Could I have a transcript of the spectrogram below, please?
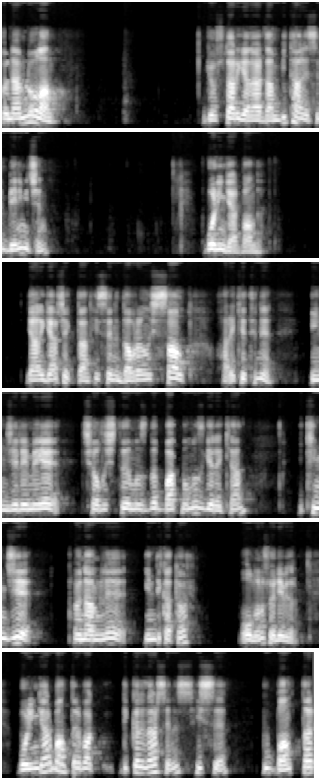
önemli olan göstergelerden bir tanesi benim için Bollinger bandı. Yani gerçekten hissenin davranışsal hareketini incelemeye çalıştığımızda bakmamız gereken ikinci önemli indikatör olduğunu söyleyebilirim. Bollinger bantları bak dikkat ederseniz hisse bu bantlar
